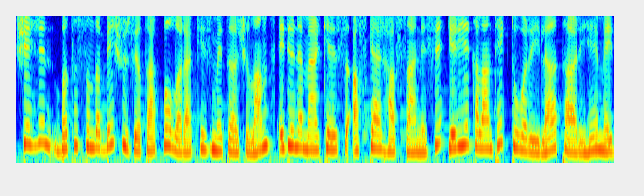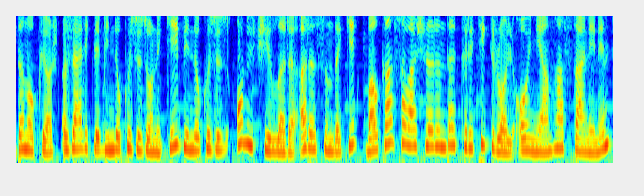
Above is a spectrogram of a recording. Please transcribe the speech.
şehrin batısında 500 yataklı olarak hizmete açılan Edirne Merkezi Asker Hastanesi geriye kalan tek duvarıyla tarihe meydan okuyor. Özellikle 1912-1913 yılları arasındaki Balkan Savaşlarında kritik rol oynayan hastanenin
